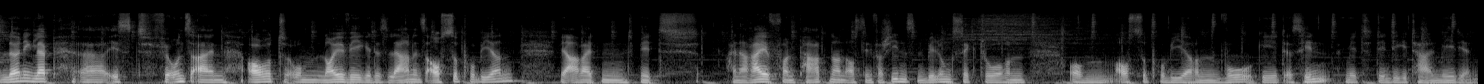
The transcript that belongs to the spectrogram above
Learning Lab äh, ist für uns ein Ort, um neue Wege des Lernens auszuprobieren. Wir arbeiten mit einer Reihe von Partnern aus den verschiedensten Bildungssektoren, um auszuprobieren, wo geht es hin mit den digitalen Medien.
